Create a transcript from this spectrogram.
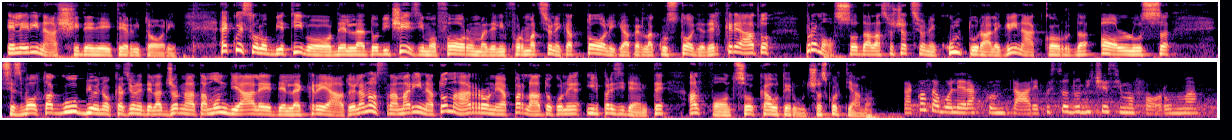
e le rinascite dei territori. È questo l'obiettivo del dodicesimo forum dell'informazione cattolica per la custodia del creato promosso dall'associazione culturale Green Accord Ollus. Si è svolto a Gubbio in occasione della giornata mondiale del creato e la nostra Marina Tomarro ne ha parlato con il presidente Alfonso Cauteruccio. Ascoltiamo. Cosa vuole raccontare questo dodicesimo forum?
